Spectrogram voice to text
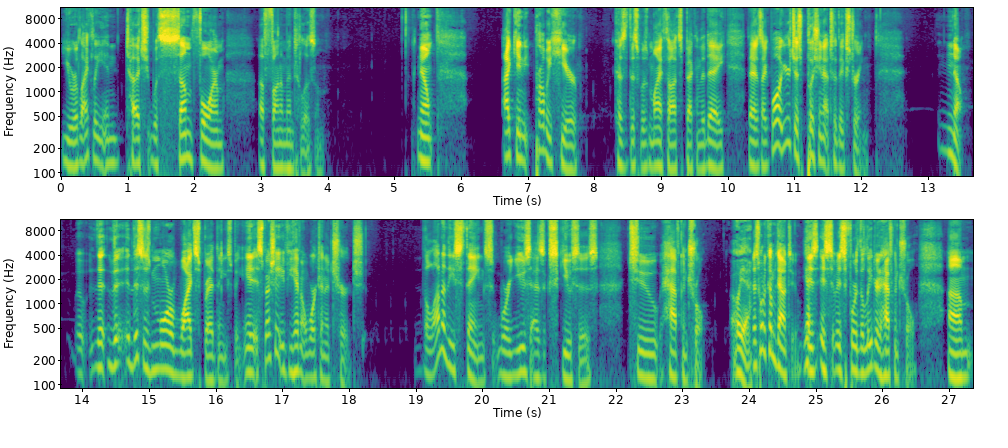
you are likely in touch with some form of fundamentalism. Now, I can probably hear, because this was my thoughts back in the day, that it's like, well, you're just pushing that to the extreme. No. The, the, this is more widespread than you speak, especially if you haven't worked in a church a lot of these things were used as excuses to have control. Oh yeah. That's what it comes down to. Yeah. Is, is is for the leader to have control. Um,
